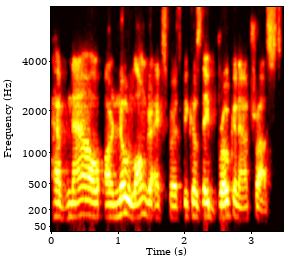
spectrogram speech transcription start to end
have now are no longer experts because they've broken our trust.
